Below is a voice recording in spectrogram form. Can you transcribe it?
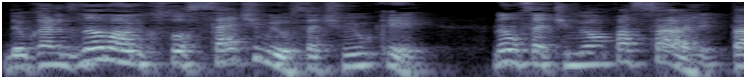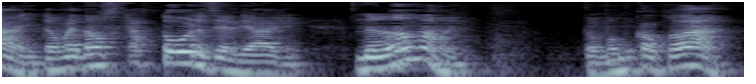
Daí o cara diz, não, Marrone, custou 7 mil. 7 mil o quê? Não, 7 mil é uma passagem. Tá, então vai dar uns 14 a viagem. Não, Marrone. Então vamos calcular.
